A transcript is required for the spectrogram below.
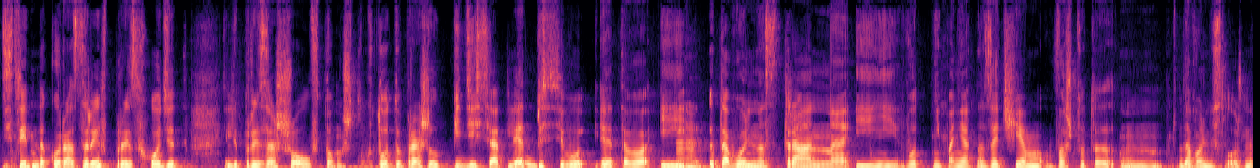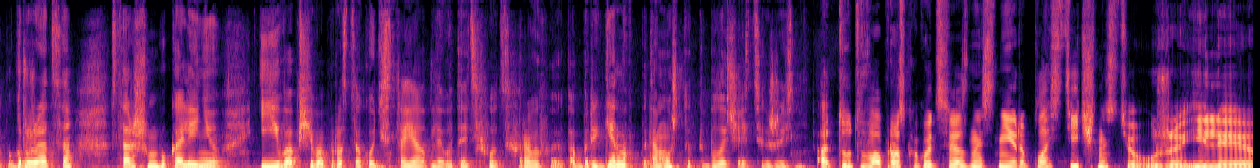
действительно такой разрыв происходит или произошел в том, что кто-то прожил 50 лет без всего этого, и угу. довольно странно, и вот непонятно зачем во что-то довольно сложно погружаться старшему поколению. И вообще вопрос такой не стоял для вот этих вот цифровых аборигенов, потому что это была часть их жизни. А тут вопрос какой-то связанный с нейропластичностью уже, или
